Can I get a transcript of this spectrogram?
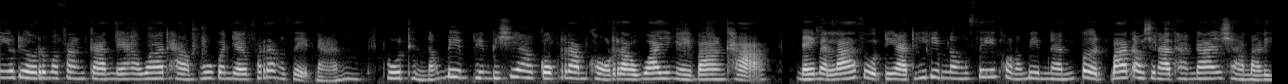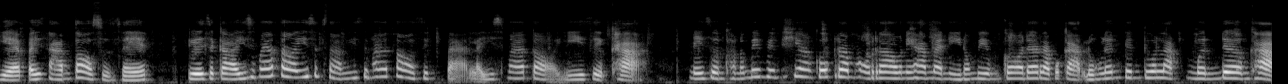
นี้เดี๋ยวเรามาฟังกันนะคะว่าทางผู้บรรยายฝรั่งเศสนั้น พูดถึงน้องบีมพิมพิชยากกรำของเราว่ายังไงบ้างค่ะ ในแมตช์ล่าสุดเนี่ยที่ทีมน้องซี่ของน้องบีมนั้น เปิดบ้านเอาชนะทางด้านชามาเรียไป 3 ต่อ0เซตด้วยสกอร์25 ต่อ 23 25 ต่อ 18 และ 25 ต่อ 20 ค่ะ ในส่วนของน้องบีมพิมพิชยากกรำของเราเนี่ยค่ะแมตช์นี้น้องบีมก็ได้รับโอกาสลงเล่นเป็นตัวหลักเหมือนเดิมค่ะ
